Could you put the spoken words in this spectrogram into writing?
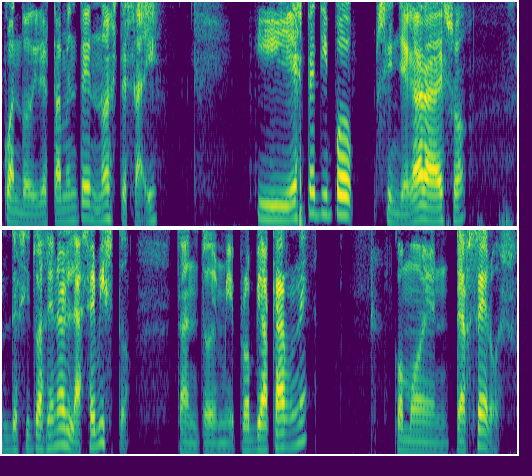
Cuando directamente no estés ahí. Y este tipo, sin llegar a eso, de situaciones las he visto, tanto en mi propia carne como en terceros.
